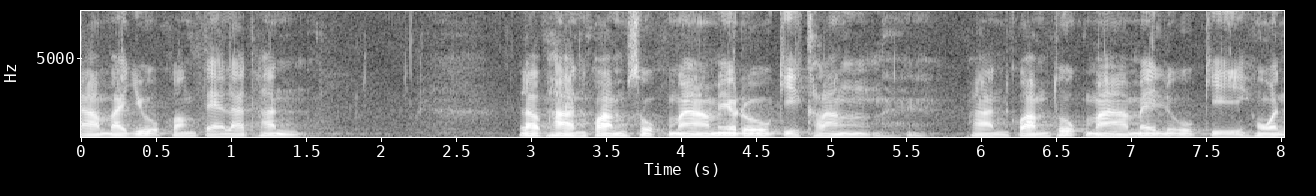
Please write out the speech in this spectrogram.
ตามอายุของแต่ละท่าน เราผ่านความสุขมาไม่รู้กี่ครั้ง ผ่านความทุกข์มาไม่รู้กี่หน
